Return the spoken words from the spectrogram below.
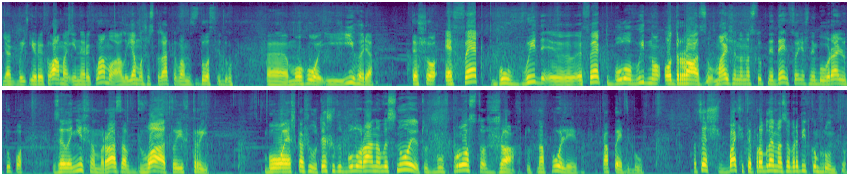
якби і реклама, і не реклама, але я можу сказати вам з досвіду е, мого і Ігоря, те, що ефект був вид... е, ефект було видно одразу. Майже на наступний день соняшник був реально тупо зеленішим раза в два, а то і в три. Бо я ж кажу, те, що тут було рано весною, тут був просто жах. Тут на полі капець був. Оце ж, бачите, проблема з обробітком ґрунту.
